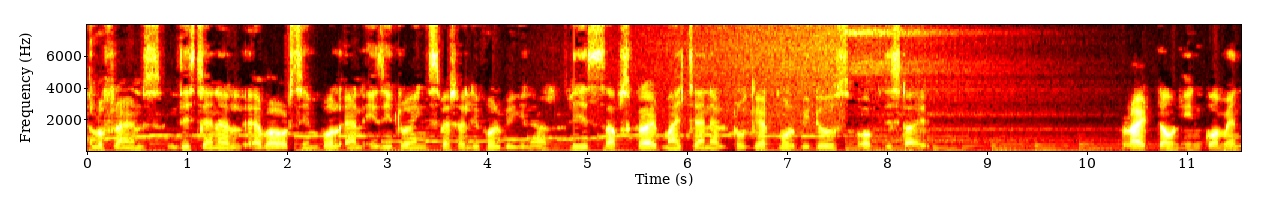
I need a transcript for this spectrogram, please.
hello friends this channel about simple and easy drawing specially for beginner. Please subscribe my channel to get more videos of this type. Write down in comment.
